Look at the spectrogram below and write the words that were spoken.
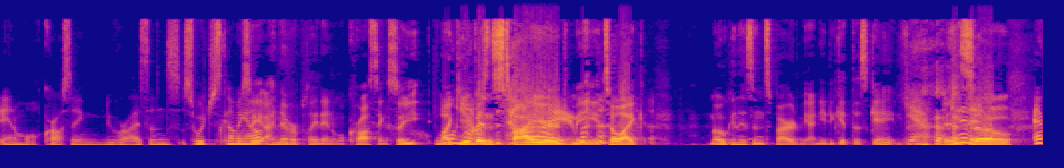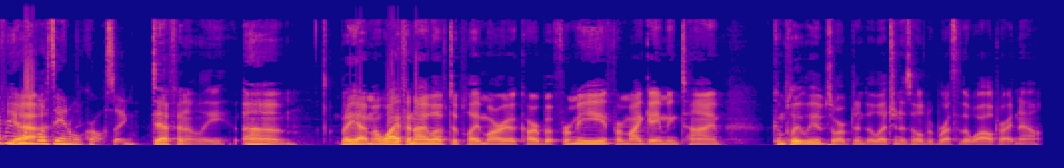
Animal Crossing New Horizons Switch is coming See, out? I never played Animal Crossing, so you, Well, like you've inspired me to like. Mogan has inspired me. I need to get this game. yeah, and get so it. Everyone yeah, loves Animal Crossing. definitely. Um, but yeah, my wife and I love to play Mario Kart. But for me, for my gaming time, completely absorbed into Legend of Zelda: Breath of the Wild right now.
